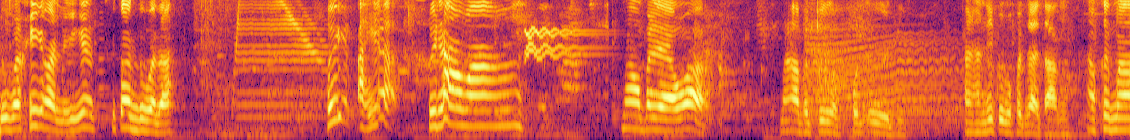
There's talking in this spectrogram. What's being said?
ดูมาขี้ก่อนดิเฮียพี่ต้นดูมานะเฮ้ยไอ้เหี้ยเฮ้ยทำมามาเอาไปแล้วอะมันเอาไปกินกับคนอื่นทั้งๆที่กูเป็นคนจ่ายตังค์เอาขึ้นมา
